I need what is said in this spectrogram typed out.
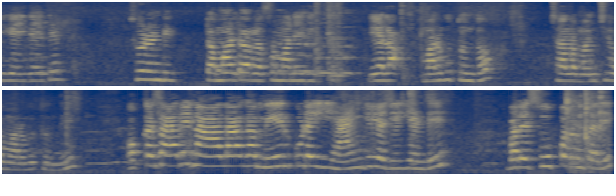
ఇక ఇదైతే చూడండి టమాటా రసం అనేది ఎలా మరుగుతుందో చాలా మంచిగా మరుగుతుంది. ఒక్కసారి నాలాగా మీరు కూడా ఈ యాంగిల్లో చెయ్యండి భలే సూపర్ ఉంటుంది.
